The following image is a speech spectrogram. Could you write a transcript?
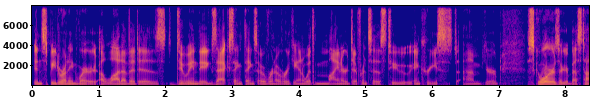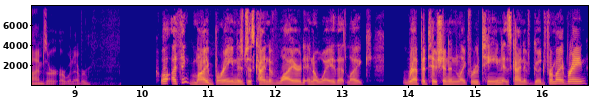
in speedrunning where a lot of it is doing the exact same things over and over again with minor differences to increase um, your scores or your best times or, or whatever? Well, I think my brain is just kind of wired in a way that like repetition and like routine is kind of good for my brain.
